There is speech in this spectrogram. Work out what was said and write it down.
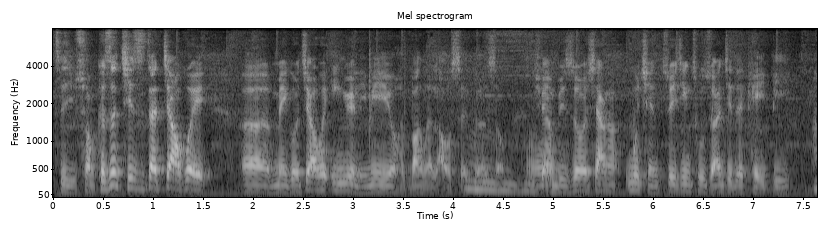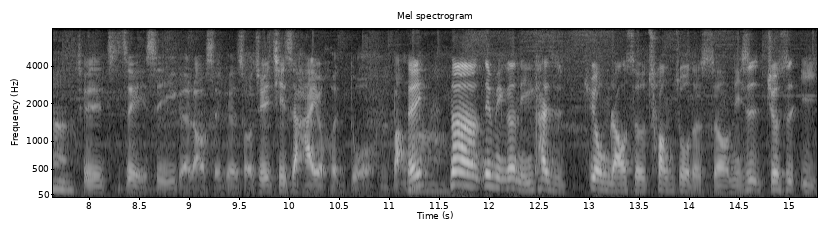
自己创。可是其实，在教会。呃，美国教会音乐里面也有很棒的饶舌歌手，像比如说像目前最近出专辑的 KB，嗯就是这也是一个饶舌歌手，所以其实还有很多很棒的。哎，那念平哥，你一开始用饶舌创作的时候，你是就是以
